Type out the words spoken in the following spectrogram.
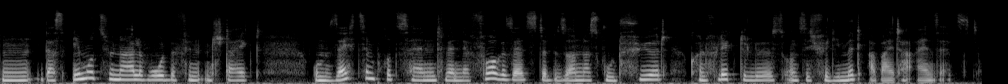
Mm, das emotionale Wohlbefinden steigt um 16 Prozent, wenn der Vorgesetzte besonders gut führt, Konflikte löst und sich für die Mitarbeiter einsetzt.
